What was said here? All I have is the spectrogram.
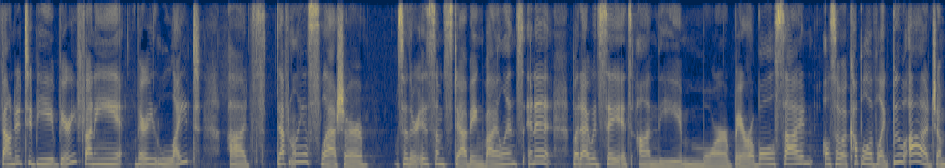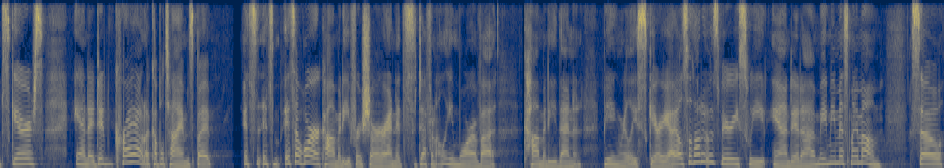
found it to be very funny, very light. Uh, it's definitely a slasher. So there is some stabbing violence in it, but I would say it's on the more bearable side. Also, a couple of like boo ah jump scares, and I did cry out a couple times, but it's it's it's a horror comedy for sure, and it's definitely more of a comedy than being really scary. I also thought it was very sweet, and it uh, made me miss my mom. So,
